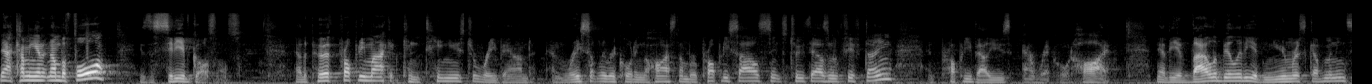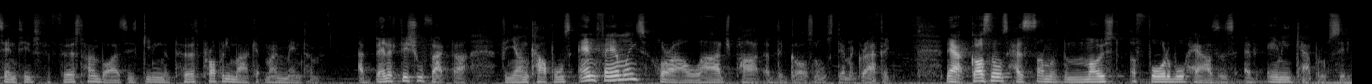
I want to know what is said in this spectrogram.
Now, coming in at number four is the city of Gosnells. Now, the Perth property market continues to rebound and recently recording the highest number of property sales since 2015 and property values at a record high. Now, the availability of numerous government incentives for first home buyers is giving the Perth property market momentum, a beneficial factor for young couples and families who are a large part of the Gosnells demographic. Now, Gosnells has some of the most affordable houses of any capital city.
